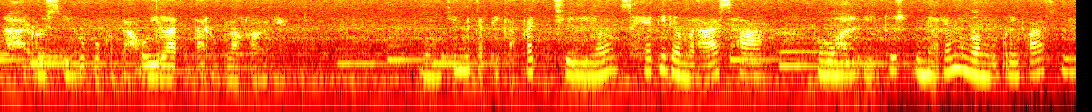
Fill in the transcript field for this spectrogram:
harus ibuku ketahui latar belakangnya. Mungkin ketika kecil, saya tidak merasa bahwa hal itu sebenarnya mengganggu privasi.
